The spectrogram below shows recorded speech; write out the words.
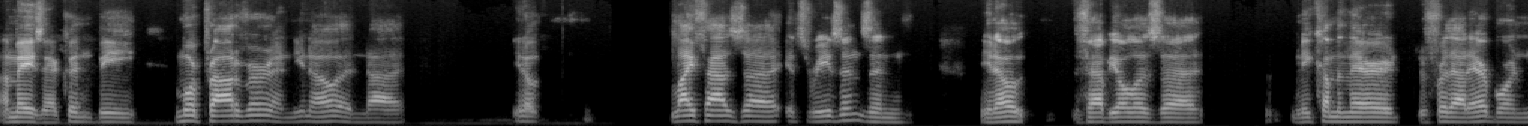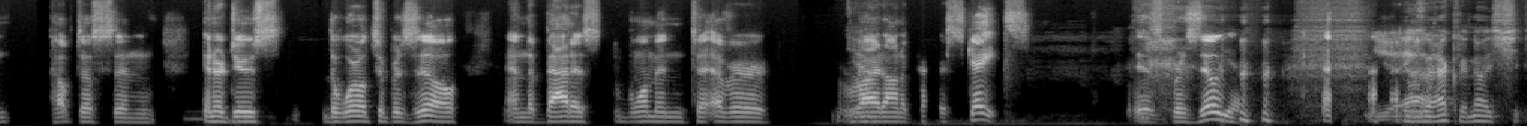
amazing. I couldn't be more proud of her, and you know, and uh, you know, life has uh, its reasons, and you know, Fabiola's uh, me coming there for that airborne helped us and introduce the world to Brazil and the baddest woman to ever ride on a pair of skates is Brazilian. Yeah. Exactly. No, she, Ain't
